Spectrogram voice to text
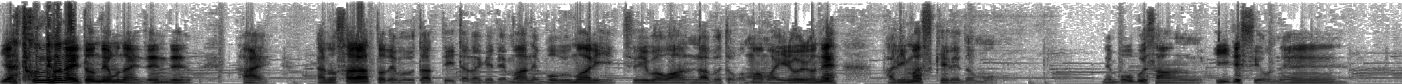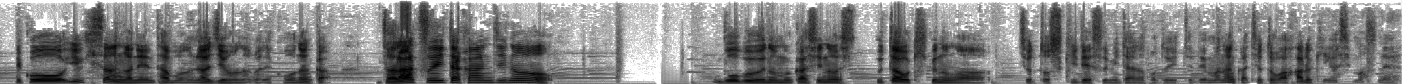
いや、とんでもない、とんでもない、全然。はい。あの、さらっとでも歌っていただけて、まあね、ボブ・マリーといえばワンラブとか、まあまあいろいろね、ありますけれども、ね、ボブさん、いいですよね。で、こう、ユキさんがね、多分ラジオの中で、こうなんか、ざらついた感じの、ボブの昔の歌を聴くのがちょっと好きですみたいなこと言ってて、まあなんかちょっとわかる気がしますね。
